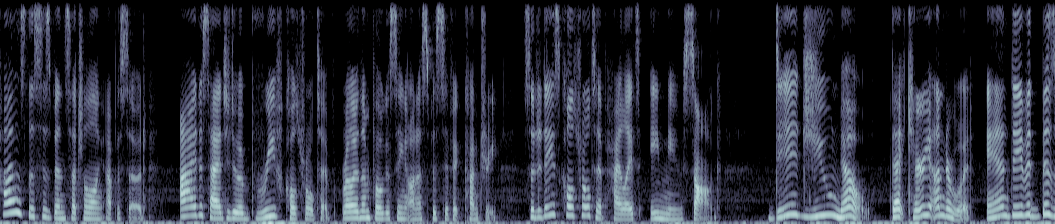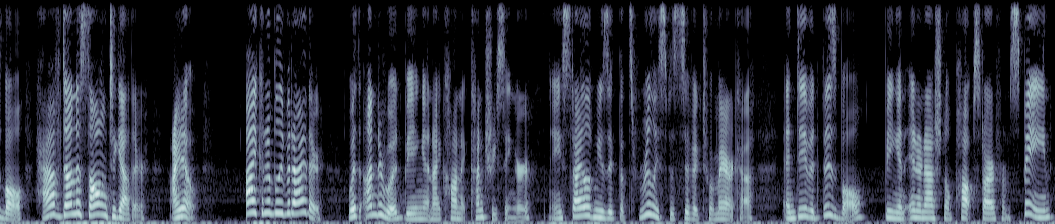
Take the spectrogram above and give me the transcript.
Because this has been such a long episode, I decided to do a brief cultural tip rather than focusing on a specific country. So today's cultural tip highlights a new song. Did you know that Carrie Underwood and David Bisbal have done a song together? I know. I couldn't believe it either. With Underwood being an iconic country singer, a style of music that's really specific to America, and David Bisbal being an international pop star from Spain,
